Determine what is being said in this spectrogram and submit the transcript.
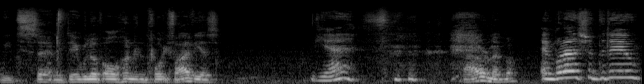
We certainly do. We love all 145 years. Yes. I remember. And what else should they do?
